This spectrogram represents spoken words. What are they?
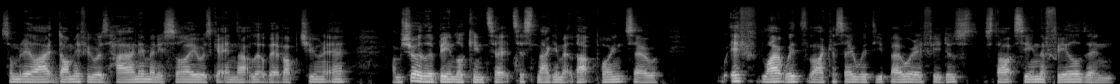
somebody like Dom, if he was hiring him and he saw he was getting that little bit of opportunity, I'm sure they've been looking to to snag him at that point. So if like with like I say with Yeboah, if he does start seeing the field and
